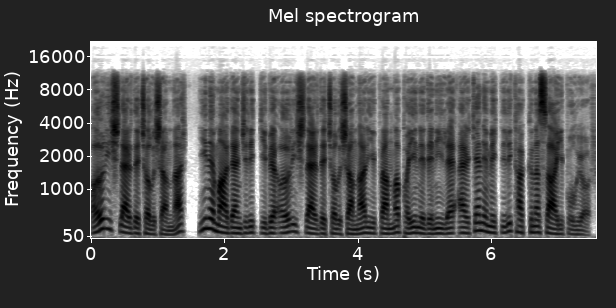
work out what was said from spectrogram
Ağır işlerde çalışanlar, yine madencilik gibi ağır işlerde çalışanlar yıpranma payı nedeniyle erken emeklilik hakkına sahip oluyor.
